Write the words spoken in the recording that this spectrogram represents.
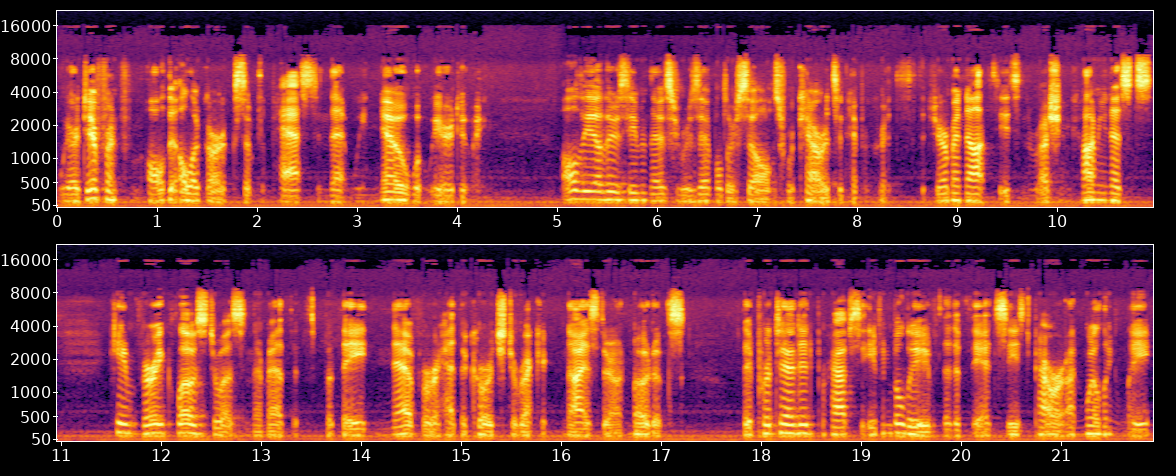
We are different from all the oligarchs of the past in that we know what we are doing. All the others, even those who resembled ourselves, were cowards and hypocrites. The German Nazis and the Russian communists came very close to us in their methods, but they never had the courage to recognize their own motives. They pretended, perhaps even believed, that if they had seized power unwillingly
